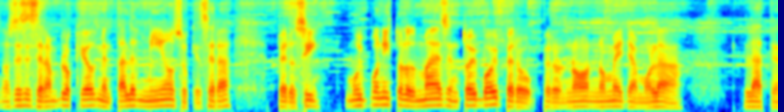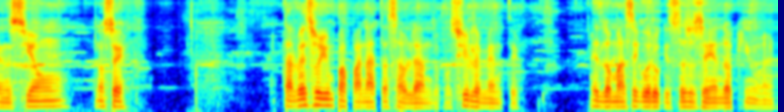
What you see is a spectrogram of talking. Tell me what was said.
no sé si serán bloqueos mentales míos o qué será, pero sí, muy bonito los maes en Toy Boy, pero, pero no, no me llamó la, la atención, no sé. Tal vez soy un papanatas hablando, posiblemente. Es lo más seguro que está sucediendo aquí, man.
